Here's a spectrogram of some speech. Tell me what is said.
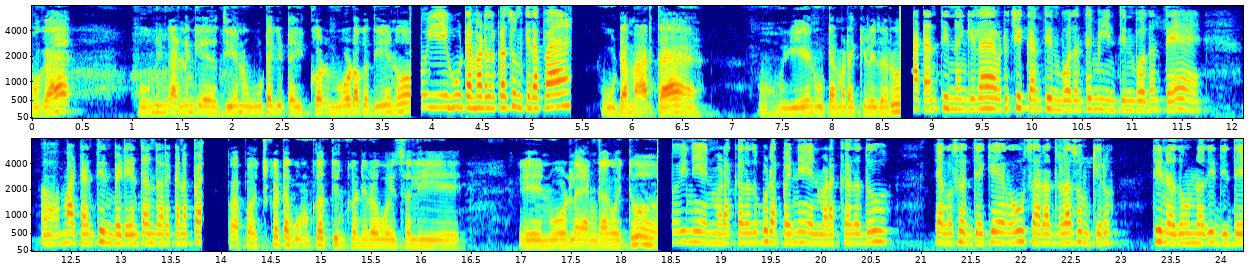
ಮಗ ಹೋಗಿ ನಿಂಗೆ ಅಣ್ಣಗೆ ಅದೇನು ಊಟ ಗಿಟ ಇಕ್ಕೊಂಡು ನೋಡೋಗದೇನು. ಈ ಊಟ ಮಾಡಿದ್ರಪ್ಪ ಸುಮ್ಕಿರಪ್ಪ. ಊಟ ಮಾಡ್ತಾ? ಏನು ಊಟ ಮಾಡಕ್ಕೆ ಕೇಳಿದರು ಮಟನ್ ತಿನ್ನಂಗಿಲ್ಲ ಒಟ್ಟು ಚಿಕನ್ ತಿನ್ಬೋದಂತೆ ಮೀನು ತಿನ್ಬೋದಂತೆ. ಮಟನ್ ತಿನ್ಬೇಡಿ ಅಂತ ಅಂದವ್ರೆ ಕಣಪ್ಪ. ಪಾಪ ಅಚ್ಚುಕಟ್ಟಾಗಿ ಉಣ್ಕೊಂಡು ತಿನ್ಕೊಂಡಿರೋ ವಯಸ್ಸಲ್ಲಿ ಏ ನೋಡ್ಲ ಹೆಂಗಾಗೋಯ್ತು? ಇನ್ನು ಏನು ಮಾಡೋಕ್ಕಾಗದು ಬಿಡಪ್ಪ ಏನು ಮಾಡೋಕ್ಕಾಗದು ಹೆಂಗೋ ಸದ್ಯಕ್ಕೆ ಹೆಂಗೋ ಹುಷಾರಾದ್ರಲ್ಲ ಸುಮ್ಕಿರು. ತಿನ್ನೋದು ಉಣ್ಣೋದು ಇದ್ದಿದ್ದೆ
